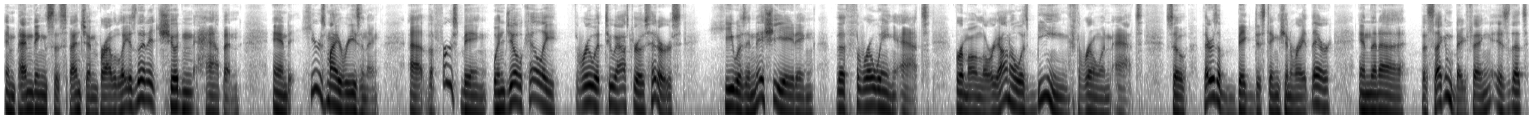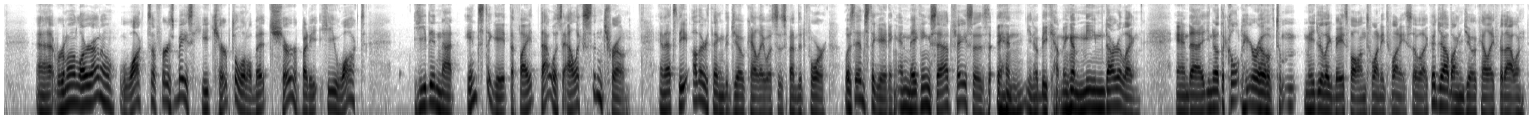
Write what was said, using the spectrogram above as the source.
impending suspension probably is that it shouldn't happen. And here's my reasoning. Uh, the first being when Joe Kelly threw at two Astros hitters, he was initiating the throwing at. Ramon Laureano was being thrown at. So there's a big distinction right there. And then uh, the second big thing is that uh, Ramon Laureano walked to first base. He chirped a little bit, sure, but he, he walked. He did not instigate the fight. That was Alex Cintron. And that's the other thing that Joe Kelly was suspended for was instigating and making sad faces and, you know, becoming a meme darling. And, uh, you know, the cult hero of t- Major League Baseball in 2020. So uh, good job on Joe Kelly for that one.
